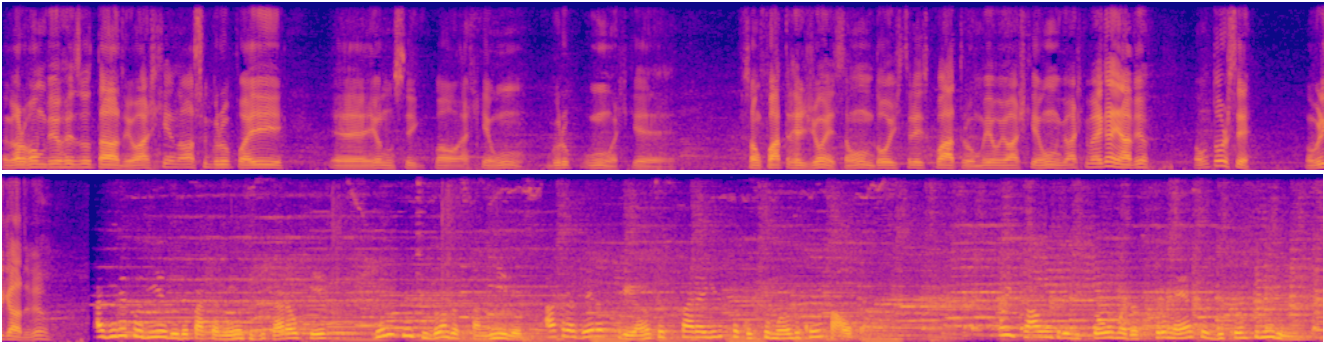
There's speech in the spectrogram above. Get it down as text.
agora vamos ver o resultado. Eu acho que nosso grupo aí, é, eu não sei qual, acho que é um, grupo um, acho que é. São quatro regiões, são um, dois, três, quatro. O meu eu acho que é um, eu acho que vai ganhar, viu? Vamos torcer. Obrigado, viu? A diretoria do Departamento de Karaokê vem incentivando as famílias a trazer as crianças para ir se acostumando com o palco. O Ical entrevistou uma das promessas do Campo Mirim.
